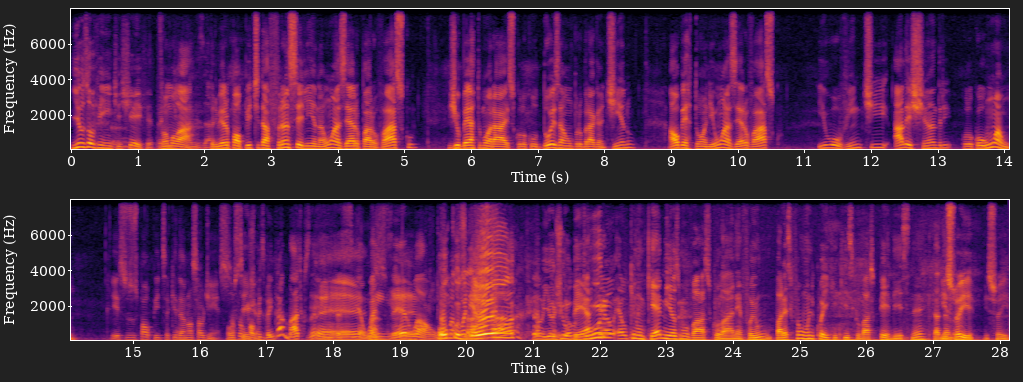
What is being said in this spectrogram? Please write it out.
E os ouvintes, Schaefer? Vamos lá. finalizar. Primeiro palpite da Francelina, 1 a 0 para o Vasco. Gilberto Moraes colocou 2 a 1 para o Bragantino. Albertone 1 a 0 Vasco. E o ouvinte Alexandre colocou 1 a 1. Esses os palpites aqui da nossa audiência. Ou São seja, palpites bem dramáticos, né? É, É, mas- 1x0, 1x1. Poucos Uma gols. Não, e o Gilberto é, o- é o que não quer mesmo o Vasco lá, né? Foi um, parece que foi o único aí que quis que o Vasco perdesse, né? Que tá dando- Isso aí, isso aí.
